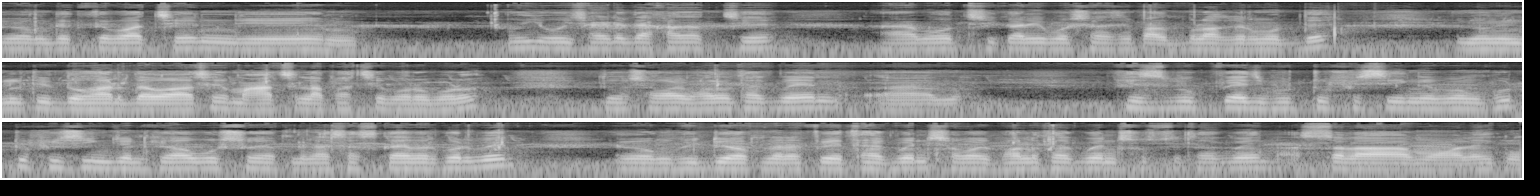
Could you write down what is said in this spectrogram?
এবং দেখতে পাচ্ছেন যে, ওই ওই সাইডে দেখা যাচ্ছে বহুত শিকারি বসে আছে ব্লকের মধ্যে। এবং এগুলোটি দোহার দেওয়া আছে, মাছ লাফাচ্ছে বড় বড়। তো সবাই ভালো থাকবেন। ফেসবুক পেজ ভুট্টু ফিশিং এবং ভুট্টু ফিশিং জনকে অবশ্যই আপনারা সাবস্ক্রাইবার করবেন এবং ভিডিও আপনারা পেয়ে থাকবেন। সবাই ভালো থাকবেন, সুস্থ থাকবেন। আসসালামু আলাইকুম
